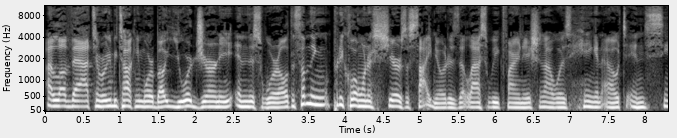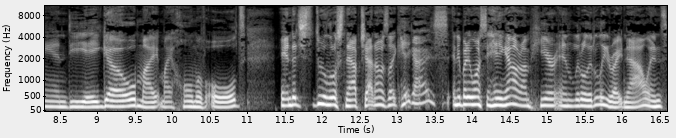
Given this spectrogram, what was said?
I love that. And we're going to be talking more about your journey in this world. And something pretty cool I want to share as a side note is that last week, Fire Nation, I was hanging out in San Diego, my, my home of old. And I just do a little Snapchat and I was like, Hey guys, anybody wants to hang out? I'm here in Little Italy right now. And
